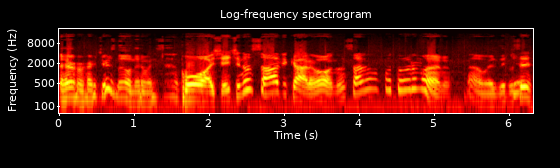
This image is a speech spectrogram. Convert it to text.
Aaron Rodgers não, né? Mas, Pô, a gente não sabe, cara, ó, não sabe o futuro, mano. não, mas é que Você,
